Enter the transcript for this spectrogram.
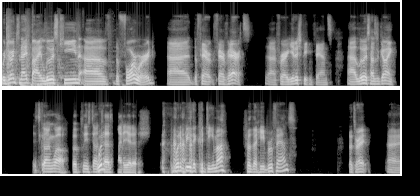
We're joined tonight by Louis Keene of the Forward, uh, the Fair Fair Verts, uh, for our Yiddish speaking fans. Uh, Louis, how's it going? It's going well, but please don't Would- test my Yiddish. Would it be the Kadima for the Hebrew fans? That's right. Uh,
